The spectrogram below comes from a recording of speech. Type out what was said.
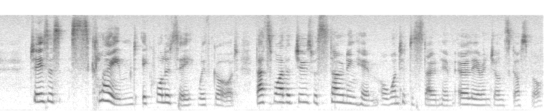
Jesus claimed equality with God. That's why the Jews were stoning him or wanted to stone him earlier in John's Gospel.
